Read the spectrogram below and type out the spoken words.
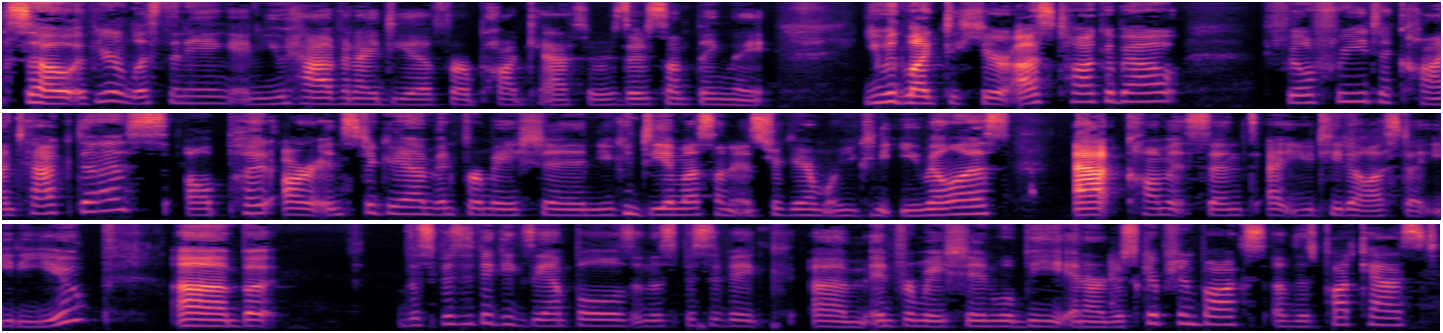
So if you're listening and you have an idea for a podcast or is there something that you would like to hear us talk about, feel free to contact us. I'll put our Instagram information. You can DM us on Instagram or you can email us at cometcents at utdallas.edu. Um, but the specific examples and the specific um, information will be in our description box of this podcast.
